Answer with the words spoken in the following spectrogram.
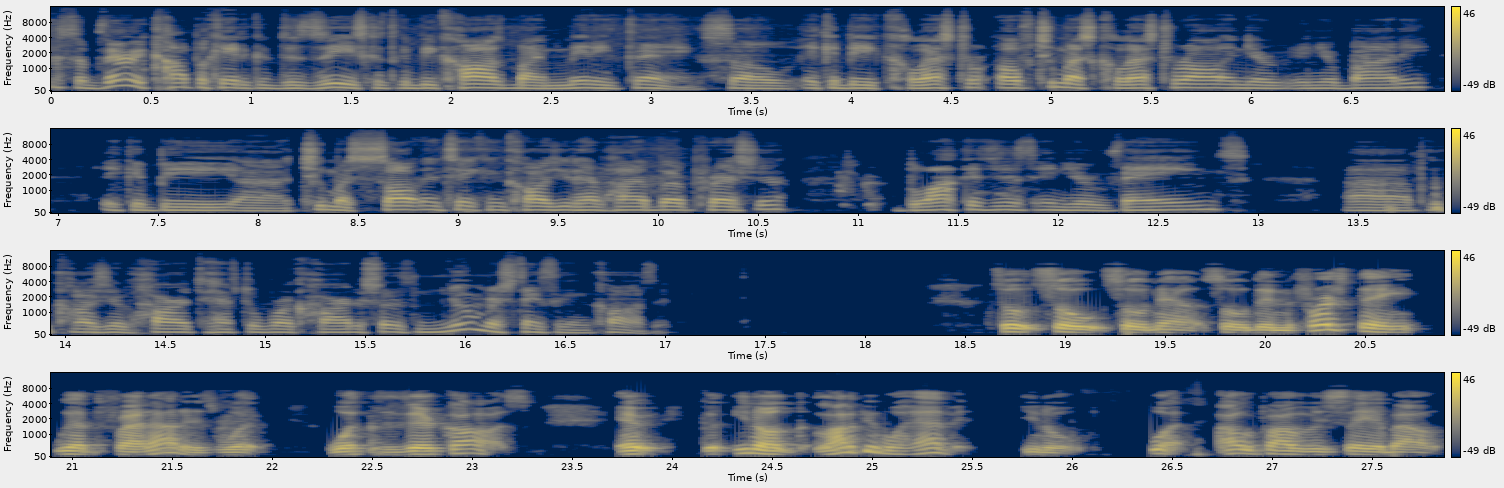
it's a very complicated disease because it can be caused by many things. So it could be cholesterol, oh, too much cholesterol in your in your body. It could be uh, too much salt intake can cause you to have high blood pressure. Blockages in your veins uh, can cause your heart to have to work harder. So there's numerous things that can cause it. So so so now so then the first thing we have to find out is what what is their cause. You know, a lot of people have it. You know, what I would probably say about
